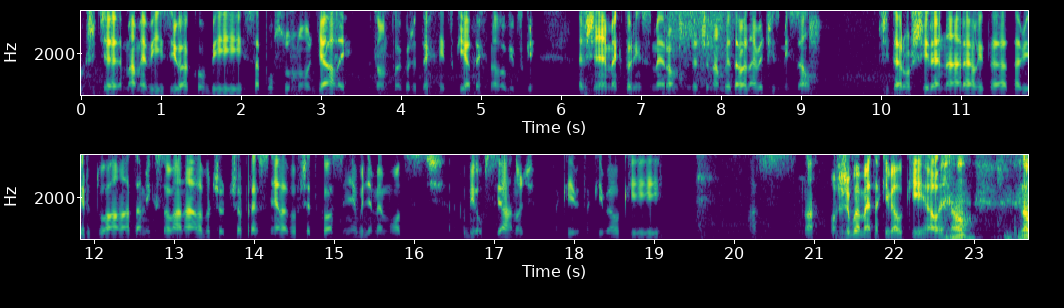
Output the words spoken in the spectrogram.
určite máme víziu akoby sa posunúť ďalej v tomto akože technicky a technologicky ešte nevieme, ktorým smerom, že čo nám bude dávať najväčší zmysel. Či tá rozšírená realita, tá virtuálna, tá mixovaná, alebo čo, čo presne, lebo všetko asi nebudeme môcť akoby obsiahnuť. Taký, taký veľký... As, no, možno, že budeme aj taký veľký, ale... No, no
